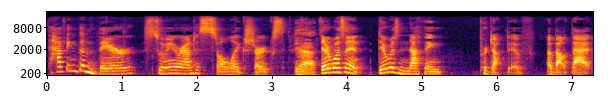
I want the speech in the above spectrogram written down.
having them there swimming around his stall like sharks, Yeah. there wasn't there was nothing productive about that.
